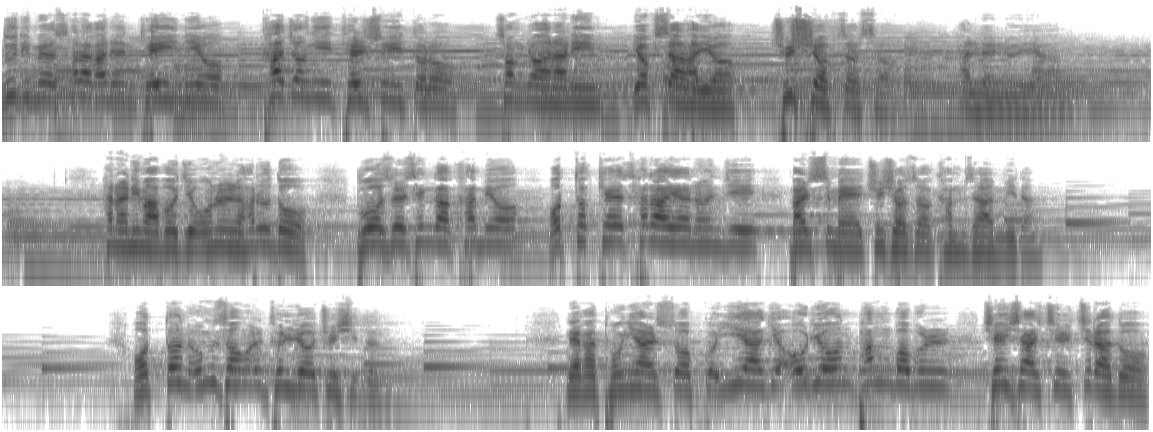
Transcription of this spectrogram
누리며 살아가는 개인이요 가정이 될 수 있도록 성령 하나님 역사하여 주시옵소서. 할렐루야. 하나님 아버지 오늘 하루도 무엇을 생각하며 어떻게 살아야 하는지 말씀해 주셔서 감사합니다. 어떤 음성을 들려주시든 내가 동의할 수 없고 이해하기 어려운 방법을 제시하실지라도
